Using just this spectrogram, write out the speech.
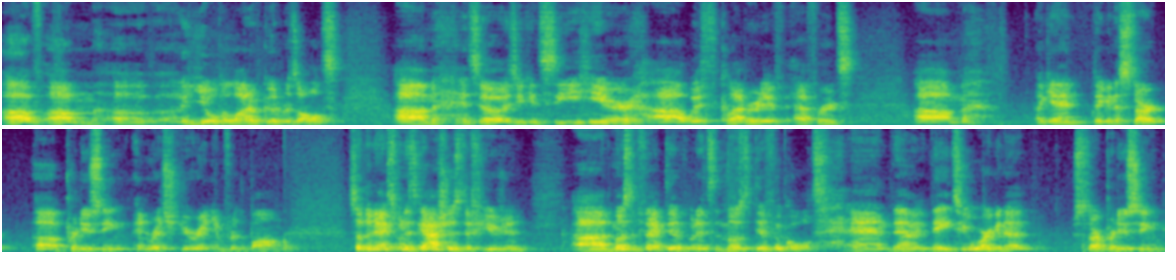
of um, uh, yield a lot of good results. Um, and so as you can see here uh, with collaborative efforts, um, again, they're going to start uh, producing enriched uranium for the bomb. So the next one is gaseous diffusion. Uh, the most effective, but it's the most difficult. And they, they too are going to start producing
